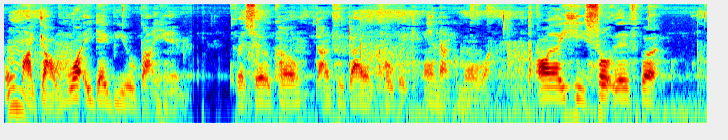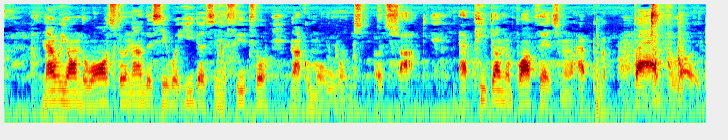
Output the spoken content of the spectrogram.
Oh my god, what a debut by him. Chris Jericho, Dante Dijakovic, and Nakamura. Alright, he's short-lived, but now he on the roster. Now let's see what he does in the future. Nakamura wins a shot at Pete Dunne Brock Lesnar at Bad Blood.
